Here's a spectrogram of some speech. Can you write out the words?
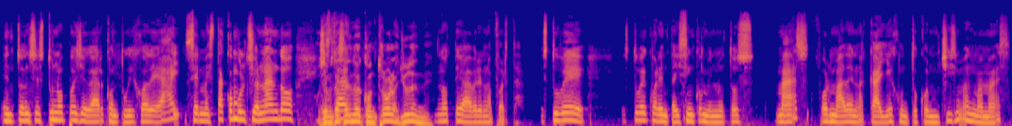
Entonces tú no puedes llegar con tu hijo de, ay, se me está convulsionando. O sea, me está está-". saliendo de control, ayúdenme. No te abren la puerta. Estuve, estuve 45 minutos más formada en la calle junto con muchísimas mamás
